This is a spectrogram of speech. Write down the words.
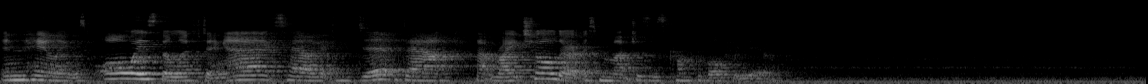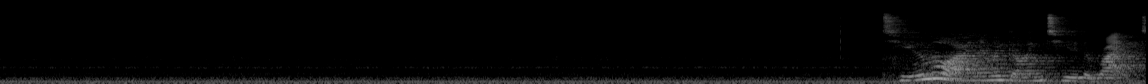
Inhaling is always the lifting. Exhale, get to dip down that right shoulder as much as is comfortable for you. Two more, and then we're going to the right.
